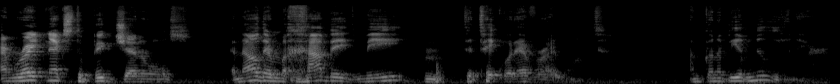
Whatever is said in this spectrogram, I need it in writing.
I'm right next to big generals, and now they're mechabed me Hmm. to take whatever I want. I'm gonna be a millionaire.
